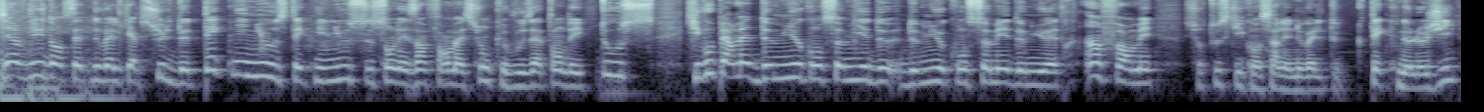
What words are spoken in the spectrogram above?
Bienvenue dans cette nouvelle capsule de Techni News. Techni News, ce sont les informations que vous attendez tous, qui vous permettent de mieux consommer, de mieux consommer, de mieux être informé sur tout ce qui concerne les nouvelles technologies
